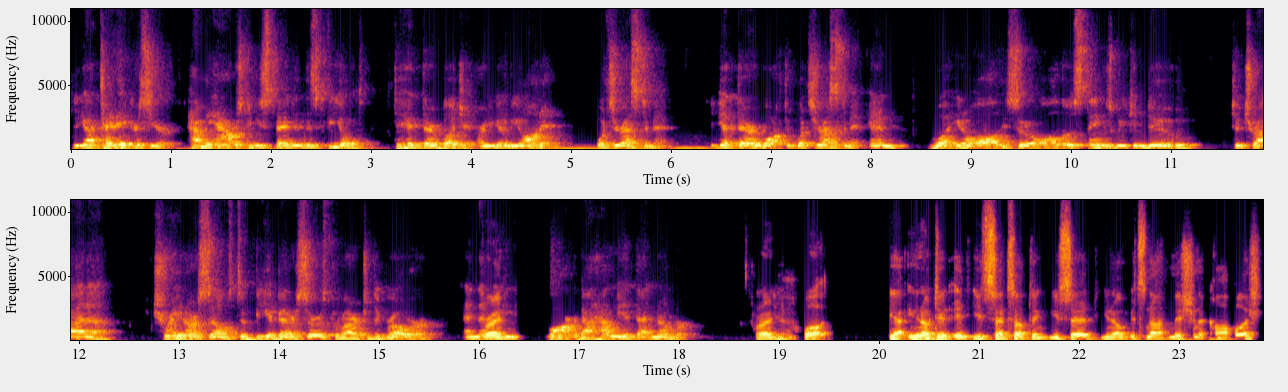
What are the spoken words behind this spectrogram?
you got 10 acres here. How many hours can you spend in this field to hit their budget? Are you going to be on it? What's your estimate? You get there, walk to, what's your estimate? And what, you know, all these sort of all those things we can do to try to train ourselves to be a better service provider to the grower. And then right. we can get smart about how do we hit that number. Right. You know? Well, yeah, you know, dude, it, you said something. You said, you know, it's not mission accomplished,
